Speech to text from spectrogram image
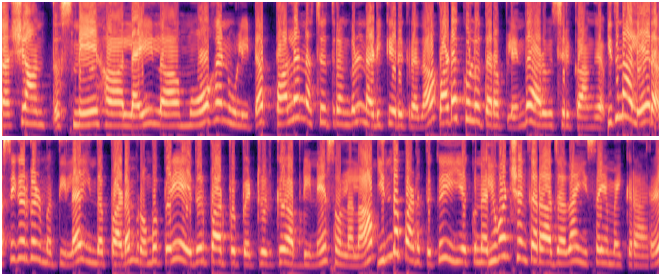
பிரசாந்த் ஸ்னேகா லைலா மோகன் உள்ளிட்ட பல நட்சத்திரங்கள் நடிக்க இருக்கிறதா படக்குழு தரப்புல இருந்து அறிவிச்சிருக்காங்க. இதனால ரசிகர்கள் மத்தியில இந்த படம் ரொம்ப பெரிய எதிர்பார்ப்பு பெற்றிருக்கு அப்படின்னே சொல்லலாம். இந்த படத்துக்கு இயக்குனர் யுவன் சங்கர் ராஜா தான் இசையமைக்கிறாரு.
